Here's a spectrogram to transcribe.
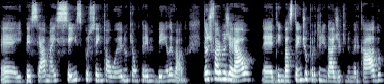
é, IPCA mais 6% ao ano, que é um prêmio bem elevado. Então, de forma geral, é, tem bastante oportunidade aqui no mercado,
